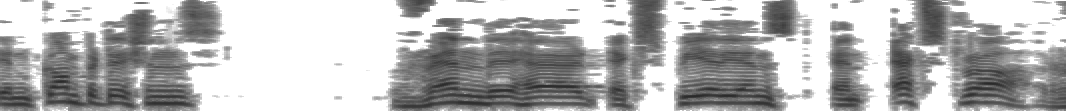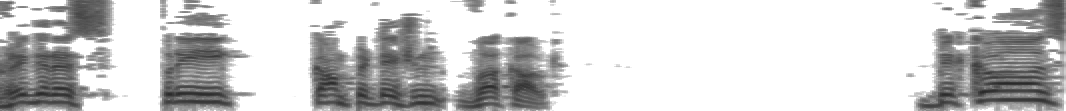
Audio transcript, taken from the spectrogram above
in competitions when they had experienced an extra rigorous pre-competition workout. Because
